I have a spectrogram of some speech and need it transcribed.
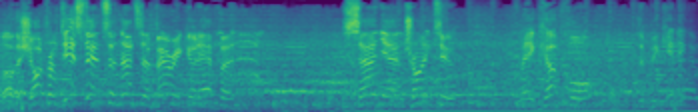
Well, the shot from distance, and that's a very good effort. Sanyan trying to make up for the beginning of.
